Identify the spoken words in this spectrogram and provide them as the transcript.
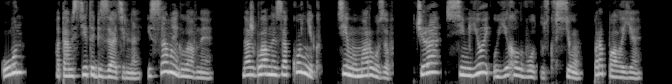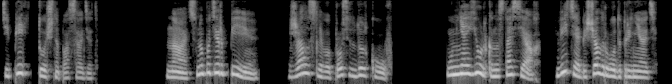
Он отомстит обязательно. И самое главное, наш главный законник Тима Морозов Вчера с семьей уехал в отпуск. Все, пропала я. Теперь точно посадят. Надь, ну потерпи. Жалостливо просит Дудков. У меня Юлька на сносях. Витя обещал роды принять.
